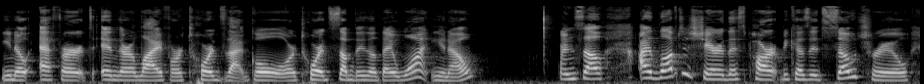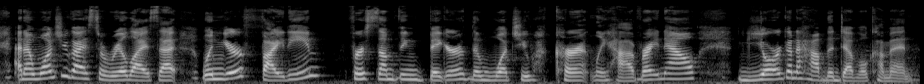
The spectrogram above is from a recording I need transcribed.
you know, effort in their life or towards that goal or towards something that they want, you know? And so I love to share this part because it's so true. And I want you guys to realize that when you're fighting for something bigger than what you currently have right now, you're to have the devil come in.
